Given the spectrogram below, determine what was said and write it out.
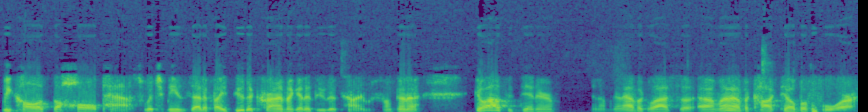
We call it the hall pass, which means that if I do the crime, I got to do the time. If I'm going to go out to dinner and I'm going to have a glass of, I'm going to have a cocktail before,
